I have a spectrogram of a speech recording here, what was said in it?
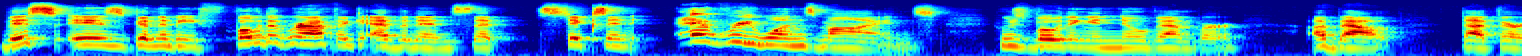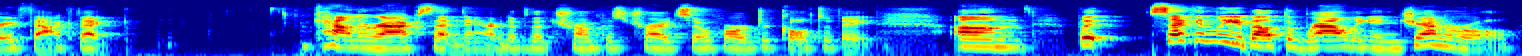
This is going to be photographic evidence that sticks in everyone's minds who's voting in November about that very fact that counteracts that narrative that Trump has tried so hard to cultivate. Um, but secondly, about the rally in general,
